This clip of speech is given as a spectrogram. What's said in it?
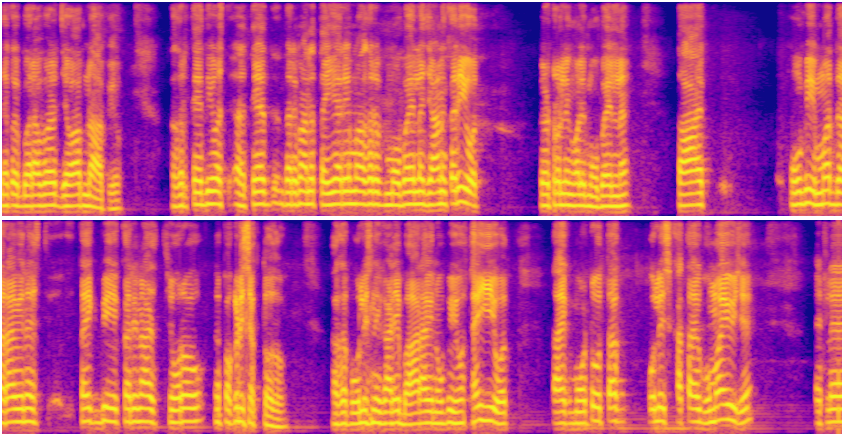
ને કોઈ બરાબર જવાબ ના આપ્યો. અગર તે દિવસ, તે દરમિયાન તૈયારીમાં અગર મોબાઈલને જાણ કરી હોત, પેટ્રોલિંગવાળી મોબાઈલને, તો આ હું બી હિંમત ધરાવીને કંઈક બી કરીને આ ચોરોને પકડી શકતો હતો. અગર પોલીસની ગાડી બહાર આવીને ઊભી થઈ ગઈ હોત તો આ એક મોટું તક પોલીસ ખાતાએ ગુમાવ્યું છે. એટલે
